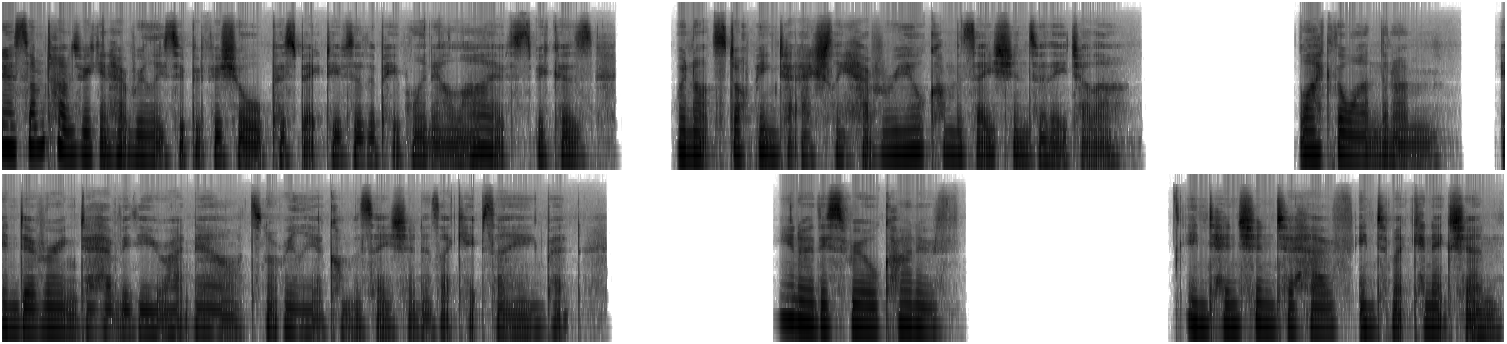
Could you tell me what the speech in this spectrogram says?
you know, sometimes we can have really superficial perspectives of the people in our lives because we're not stopping to actually have real conversations with each other. Like the one that I'm endeavoring to have with you right now. It's not really a conversation, as I keep saying, but you know, this real kind of intention to have intimate connection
